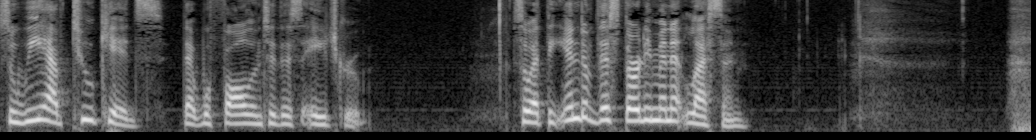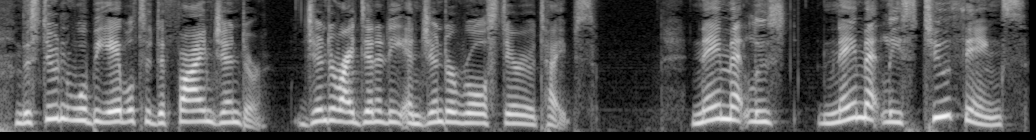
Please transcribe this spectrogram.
so we have two kids that will fall into this age group. So at the end of this 30 minute lesson, the student will be able to define gender, gender identity, and gender role stereotypes. Name at least, name at least two things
